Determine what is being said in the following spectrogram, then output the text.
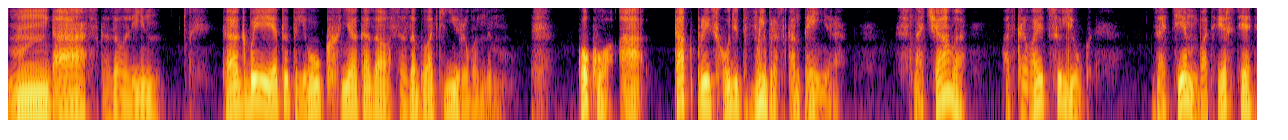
«М-да», — сказал Лин, — «как бы и этот люк не оказался заблокированным». Коко, а как происходит выброс контейнера? Сначала открывается люк, затем в отверстие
